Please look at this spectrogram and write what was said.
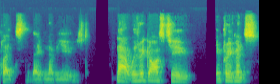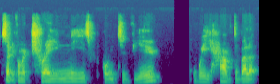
plates that they've never used. Now, with regards to improvements, certainly from a trainee's point of view, we have developed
